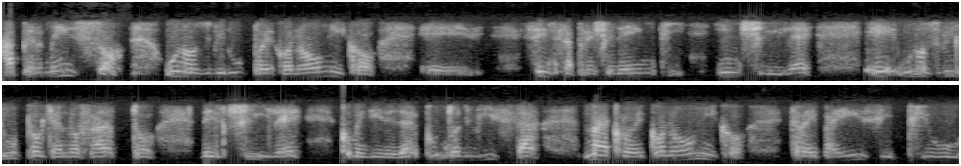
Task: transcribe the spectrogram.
ha permesso uno sviluppo economico eh, senza precedenti in Cile e uno sviluppo che hanno fatto del Cile, come dire, dal punto di vista macroeconomico, tra i paesi più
